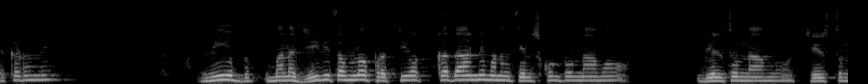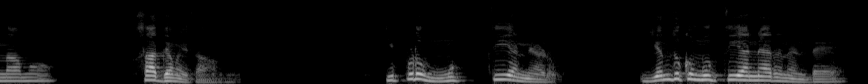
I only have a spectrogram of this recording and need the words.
ఎక్కడుంది? నీ మన జీవితంలో ప్రతి ఒక్కదాన్ని మనం తెలుసుకుంటున్నాము వెళ్తున్నాము చేస్తున్నాము సాధ్యమవుతా ఉంది. ఇప్పుడు ముక్తి అన్నాడు. ఎందుకు ముక్తి అన్నారనంటే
